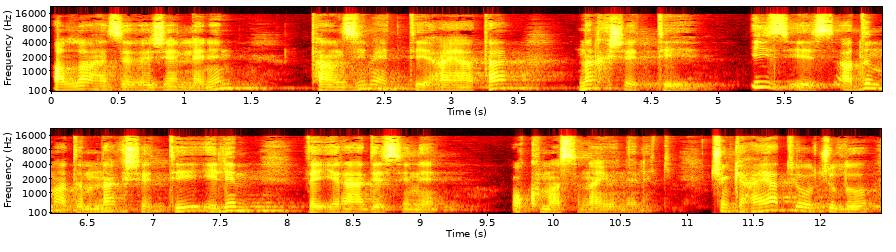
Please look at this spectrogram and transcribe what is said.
Allah Azze ve Celle'nin tanzim ettiği hayata nakşettiği, iz iz adım adım nakşettiği ilim ve iradesini okumasına yönelik. Çünkü hayat yolculuğu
